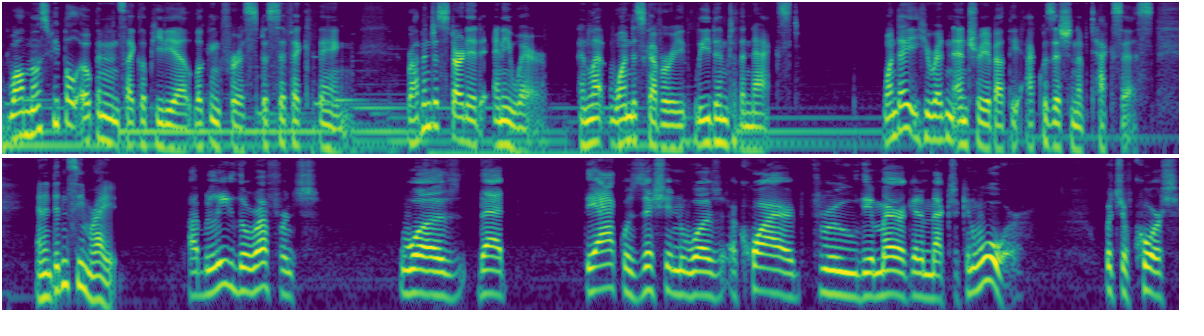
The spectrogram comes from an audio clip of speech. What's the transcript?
While most people open an encyclopedia looking for a specific thing, Robin just started anywhere and let one discovery lead him to the next. One day, he read an entry about the acquisition of Texas, and it didn't seem right. I believe the reference was that the acquisition was acquired through the American and Mexican War, which, of course,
